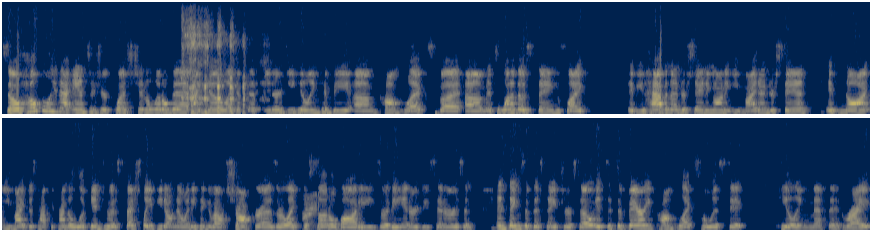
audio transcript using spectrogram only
So hopefully that answers your question a little bit. I know, like I said, energy healing can be um, complex, but um, it's one of those things like if you have an understanding on it, you might understand. If not, you might just have to kind of look into it, especially if you don't know anything about chakras or like the right. subtle bodies or the energy centers and and things of this nature. So it's it's a very complex, holistic healing method, right?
